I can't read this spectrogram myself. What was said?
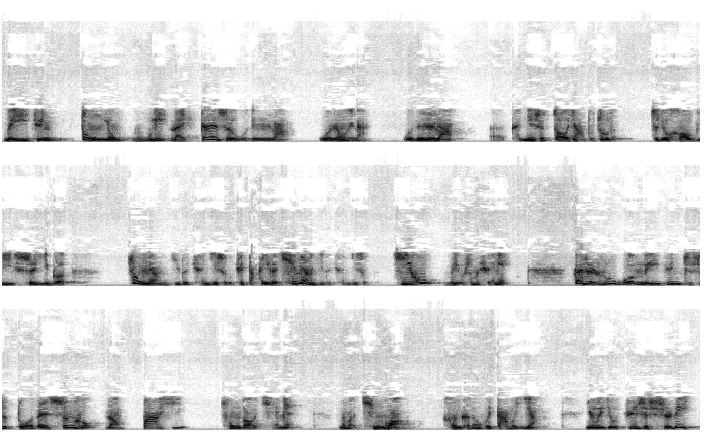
美军动用武力来干涉委内瑞拉，我认为呢，委内瑞拉呃肯定是招架不住的。这就好比是一个。重量级的拳击手去打一个轻量级的拳击手，几乎没有什么悬念。但是如果美军只是躲在身后，让巴西冲到前面，那么情况很可能会大不一样。因为就军事实力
